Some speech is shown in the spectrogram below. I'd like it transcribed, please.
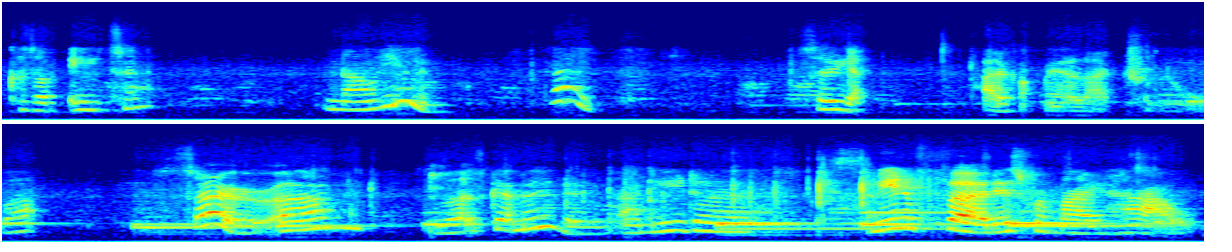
because I've eaten. Now healing. Okay. So yeah, I got my elytra and all that. So um, let's get moving. I need a I need a furnace from my house.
